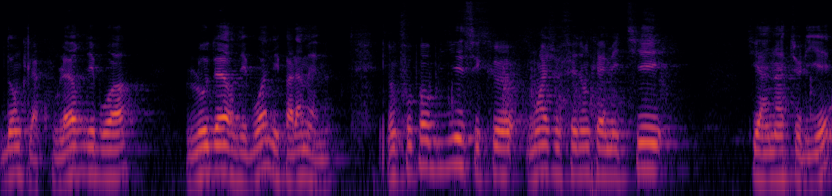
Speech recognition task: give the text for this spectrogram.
Donc la couleur des bois, l'odeur des bois n'est pas la même. Donc il faut pas oublier, c'est que moi je fais donc un métier qui est un atelier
